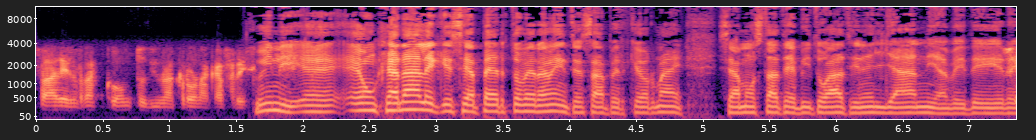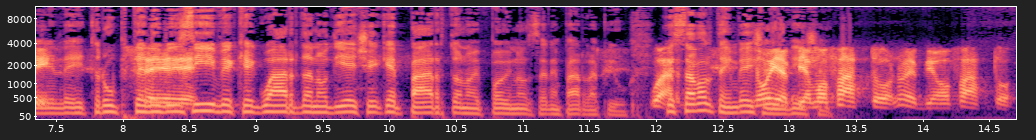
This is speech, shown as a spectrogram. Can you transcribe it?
fare il racconto di una cronaca fresca. Quindi è, è, un canale che si è aperto veramente, sa, perché ormai siamo stati abituati negli anni a vedere sì. le troupe televisive Se... che guardano dieci che partono e poi non se ne parla più. Guarda, Questa volta invece... Noi, abbiamo, fatto, noi abbiamo fatto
